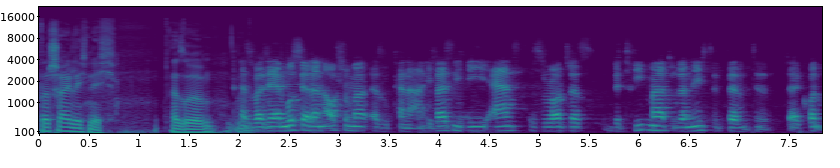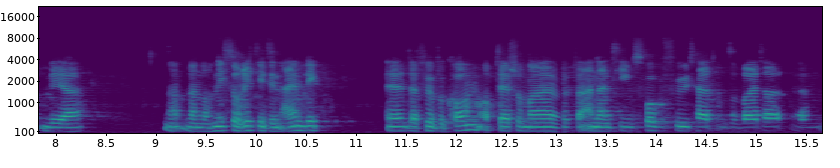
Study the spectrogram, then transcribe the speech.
wahrscheinlich nicht. Also, Also, weil der muss ja dann auch schon mal, also keine Ahnung, ich weiß nicht, wie ernst es Rodgers betrieben hat oder nicht. Da, da, da konnten wir ja hat man noch nicht so richtig den Einblick äh, dafür bekommen, ob der schon mal bei anderen Teams vorgefühlt hat und so weiter ähm,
